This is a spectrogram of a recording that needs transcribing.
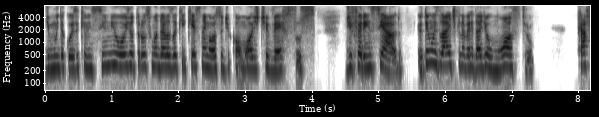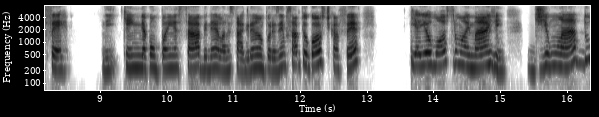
de muita coisa que eu ensino e hoje eu trouxe uma delas aqui, que é esse negócio de commodity versus diferenciado. Eu tenho um slide que, na verdade, eu mostro café. E quem me acompanha sabe, né, lá no Instagram, por exemplo, sabe que eu gosto de café. E aí eu mostro uma imagem de um lado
